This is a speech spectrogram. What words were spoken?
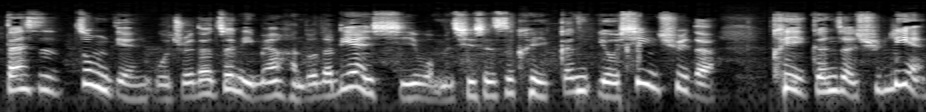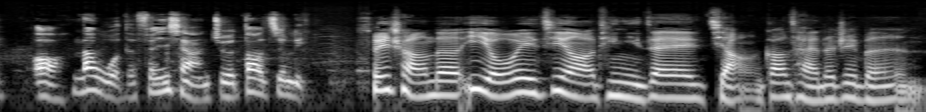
但是重点，我觉得这里面很多的练习，我们其实是可以跟有兴趣的，可以跟着去练。哦，那我的分享就到这里，非常的意犹未尽啊！听你在讲刚才的这本，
